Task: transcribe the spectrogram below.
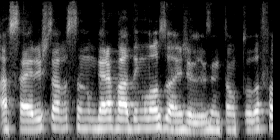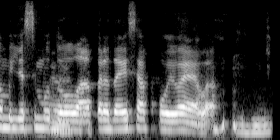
a série estava sendo gravada em Los Angeles, então toda a família se mudou É. lá para dar esse apoio a ela. Uhum.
